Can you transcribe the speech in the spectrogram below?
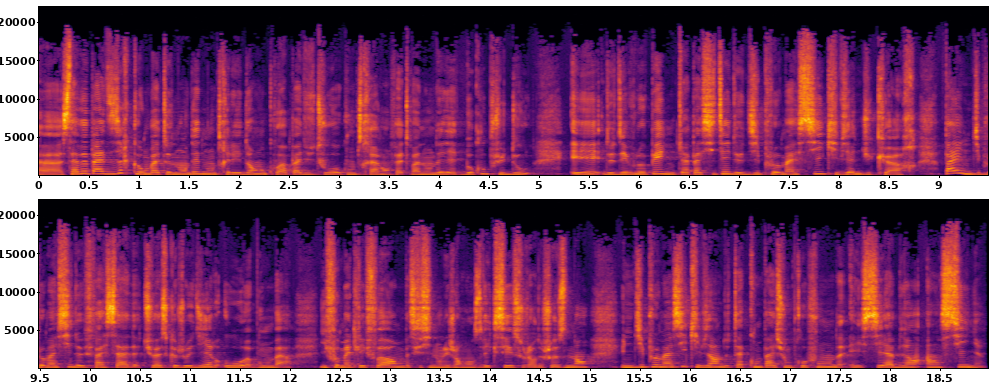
Euh, ça veut pas dire qu'on va te demander de montrer les dents ou quoi, pas du tout. Au contraire, en fait, on va demander d'être beaucoup plus doux et de développer une capacité de diplomatie qui vienne du cœur. Pas une diplomatie de façade, tu vois ce que je veux dire Où, euh, bon, bah, il faut mettre les formes parce que sinon les gens vont se vexer, ce genre de choses. Non, une diplomatie qui vient de ta compassion profonde et s'il y a bien un signe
